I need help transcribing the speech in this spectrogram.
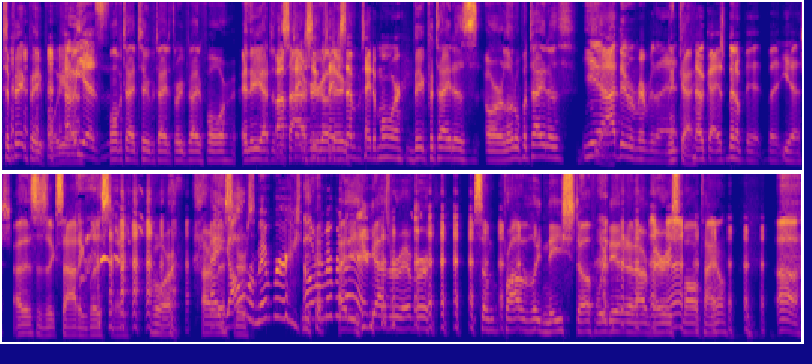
to pick people. Know? Oh yes. one potato, two potato, three potato, four, and then you have to Five decide potato, if six you're going to do seven potato more. big potatoes or little potatoes. Yeah, Yeah. I do remember that. Okay. Okay. It's been a bit, but yes. Oh, this is exciting listening for our listeners. hey, listeners. y'all remember? Y'all remember Hey, that? you guys remember some probably niche stuff we did in our very small town. Uh,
